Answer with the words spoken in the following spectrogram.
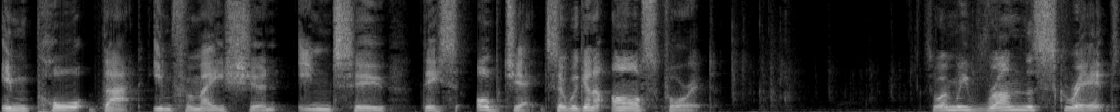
import that information into this object. So we're going to ask for it. So when we run the script,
